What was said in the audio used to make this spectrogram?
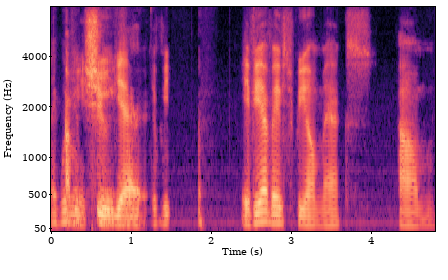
Like, would I mean, shoot, yeah. If you if you have HBO Max, um,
